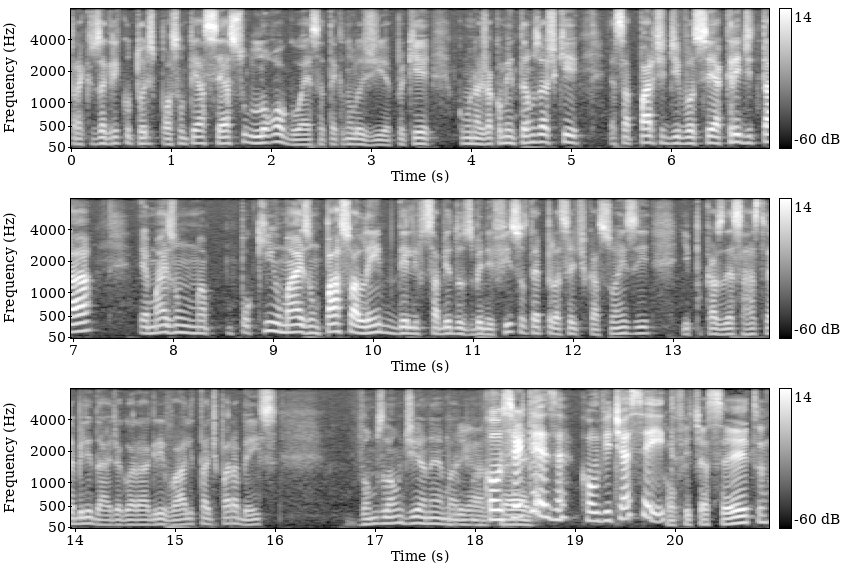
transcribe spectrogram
para que os agricultores possam ter acesso logo a essa tecnologia. Porque, como nós já comentamos, acho que essa parte de você acreditar é mais uma, um pouquinho mais, um passo além dele saber dos benefícios, até pelas certificações e, e por causa dessa rastreabilidade. Agora, a Agrivale está de parabéns. Vamos lá um dia, né, Maria? Com certeza. Convite aceito. Convite aceito.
